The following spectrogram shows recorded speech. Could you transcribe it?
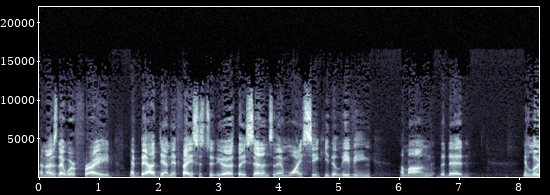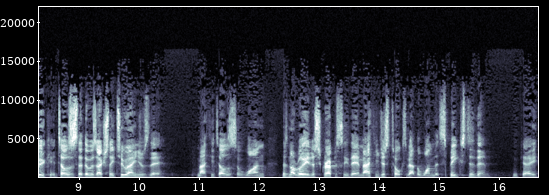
And as they were afraid and bowed down their faces to the earth, they said unto them, Why seek ye the living among the dead? In Luke, it tells us that there was actually two angels there. Matthew tells us of one. There's not really a discrepancy there. Matthew just talks about the one that speaks to them. Okay?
